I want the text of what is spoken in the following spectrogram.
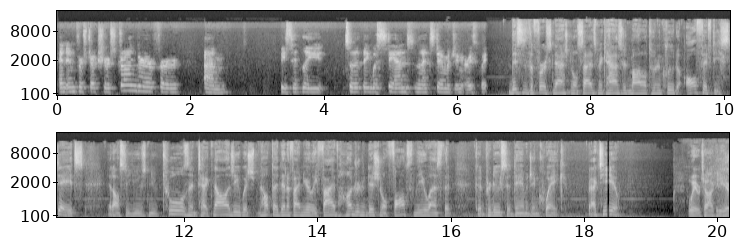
and infrastructure stronger for um, basically so that they withstand the next damaging earthquake. This is the first national seismic hazard model to include all 50 states. It also used new tools and technology, which helped identify nearly 500 additional faults in the U.S. that could produce a damaging quake. Back to you. We were talking here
